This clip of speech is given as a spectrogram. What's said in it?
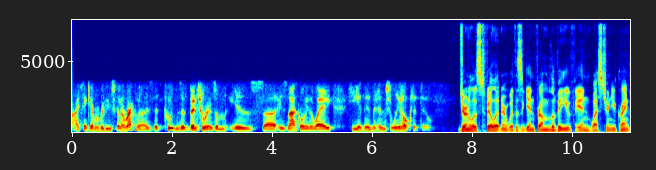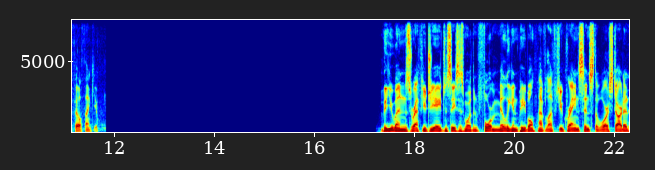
I think everybody's going to recognize that Putin's adventurism is uh, is not going the way he had initially hoped it to. Journalist Phil Ittner with us again from Lviv in western Ukraine. Phil, thank you. The UN's refugee agency says more than 4 million people have left Ukraine since the war started.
